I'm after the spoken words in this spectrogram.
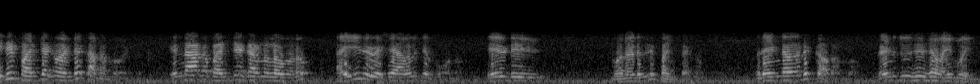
ఇది పంచకం అంటే కదంబం అంటే. ఇందాక పంచీకరణలో మనం ఐదు విషయాలను చెప్పుకున్నాం. ఏమిటి? మొదటిది పంచకం. రెండవది కదంబం. రెండు చూసేసాం అయిపోయింది.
